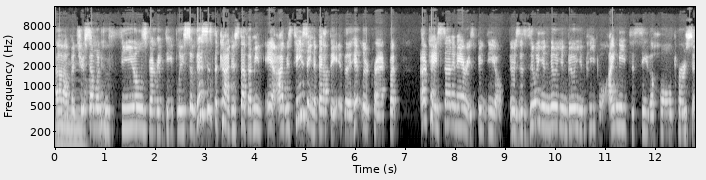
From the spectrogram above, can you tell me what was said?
Uh, but you're mm. someone who feels very deeply. So this is the kind of stuff. I mean, yeah, I was teasing about the the Hitler crack, but okay, Sun and Aries, big deal. There's a zillion, million, billion people. I need to see the whole person.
